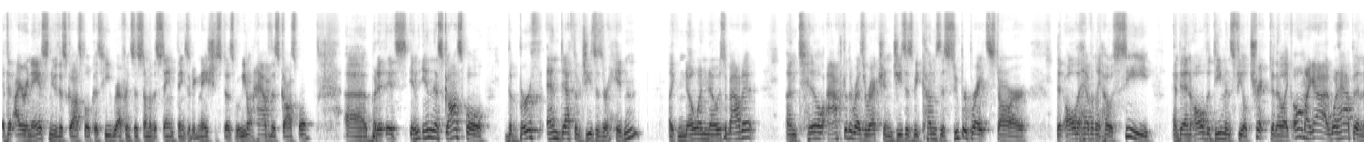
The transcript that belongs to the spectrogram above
that Irenaeus knew this gospel because he references some of the same things that Ignatius does, but we don't have this gospel. Uh, but it, it's in, in this gospel, the birth and death of Jesus are hidden. Like no one knows about it until after the resurrection, Jesus becomes this super bright star that all the heavenly hosts see. And then all the demons feel tricked and they're like, oh my God, what happened?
